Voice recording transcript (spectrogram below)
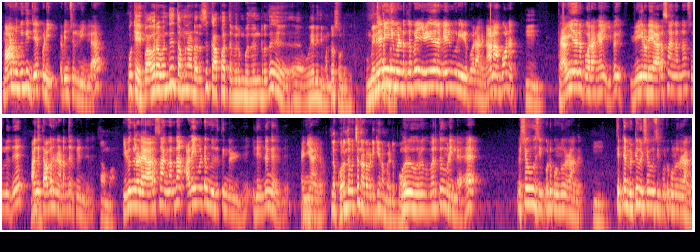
மாண்புமிகு ஜேப்படி அப்படின்னு சொல்லுவீங்களா? ஓகே இப்போ அவரை வந்து தமிழ்நாடு அரசு காப்பாற்ற விரும்புதுன்றது உயர்நீதிமன்றம் சொல்லுது. உண்மையிலே நீதிமன்றத்தில் போய் இவங்க தானே மேல்முறையீடு போகிறாங்க நானா போனேன். அவங்க தானே போகிறாங்க இவ இவங்களுடைய அரசாங்கம் தான் சொல்லுது. அங்கே தவறு நடந்திருக்குன்னு. ஆமா. இவங்களுடைய அரசாங்கம் தான் அதை மட்டும் நிறுத்துங்கள்னு. இது என்னங்க இது? அநியாயம். இல்ல குறைஞ்சபட்ச நடவடிக்கை நம்ம எடுப்போம். ஒரு ஒரு மருத்துவமனையில் விஷ ஊசி போட்டு கொண்டு வர்றாங்க. ம். திட்டமிட்டு விஷ ஊசி போட்டு கொண்டு வர்றாங்க.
